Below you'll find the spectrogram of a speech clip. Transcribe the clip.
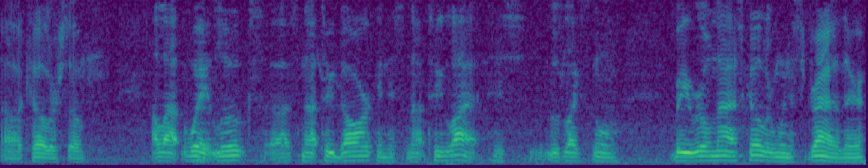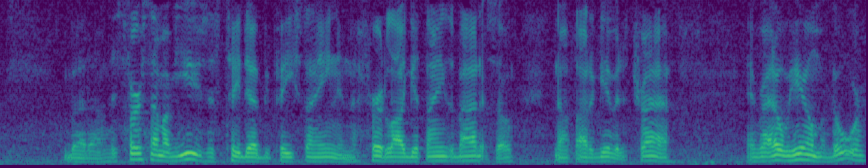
uh, color. So I like the way it looks. Uh, it's not too dark and it's not too light. It's, it looks like it's going to be a real nice color when it's dry there. But uh, the first time I've used this TWP stain and I've heard a lot of good things about it. So you know, I thought I'd give it a try. And right over here on my door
